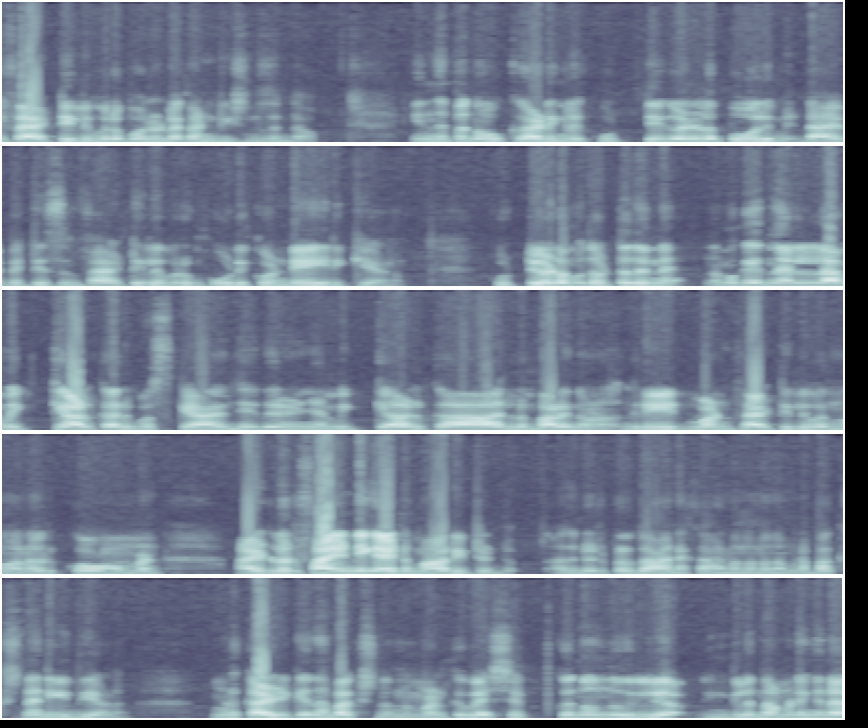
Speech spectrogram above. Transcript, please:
ഈ ഫാറ്റി ലിവർ പോലുള്ള കണ്ടീഷൻസ് ഉണ്ടാവും. ഇന്നിപ്പോൾ നോക്കുകയാണെങ്കിൽ കുട്ടികളിൽ പോലും ഡയബറ്റീസും ഫാറ്റി ലിവറും കൂടിക്കൊണ്ടേയിരിക്കുകയാണ്. കുട്ടികൾ തൊട്ട് തന്നെ നമുക്ക് ഇന്നെല്ലാം മിക്ക ആൾക്കാർക്കും ഇപ്പോൾ സ്കാൻ ചെയ്ത് കഴിഞ്ഞാൽ മിക്ക ആൾക്കാരിലും പറയുന്നതാണ് ഗ്രേഡ് വൺ ഫാറ്റി ലിവർ എന്ന് പറഞ്ഞ ഒരു കോമൺ ആയിട്ടുള്ള ഒരു ഫൈൻഡിങ് ആയിട്ട് മാറിയിട്ടുണ്ട്. അതിനൊരു പ്രധാന കാരണം എന്ന് പറഞ്ഞാൽ നമ്മുടെ ഭക്ഷണ രീതിയാണ്. നമ്മൾ കഴിക്കുന്ന ഭക്ഷണം നമ്മൾക്ക് വിശക്കുന്നൊന്നുമില്ല. എങ്കിലും നമ്മളിങ്ങനെ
